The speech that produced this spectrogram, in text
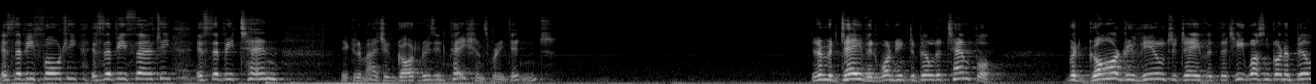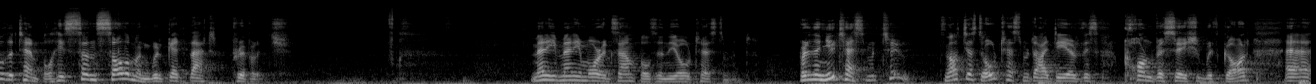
If there be 40, if there be 30, if there be 10, you can imagine God losing patience, but he didn't. You remember David wanting to build a temple, but God revealed to David that he wasn't going to build the temple. His son Solomon would get that privilege. Many, many more examples in the Old Testament. But in the New Testament too. It's not just Old Testament idea of this conversation with God. Uh,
